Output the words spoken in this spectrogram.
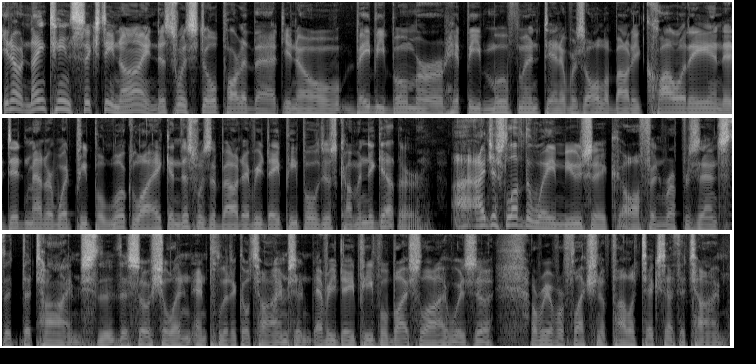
You know, 1969, this was still part of that, you know, baby boomer hippie movement, and it was all about equality, and it didn't matter what people looked like, and this was about everyday people just coming together. I, I just love the way music often represents the, the times, the, the social and, and political times, and Everyday People by Sly was a, a real reflection of politics at the time.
